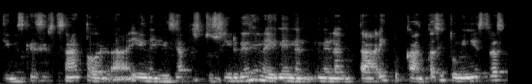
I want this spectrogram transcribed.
tienes que ser santo, ¿verdad? Y en la iglesia, pues tú sirves en, en, el, altar y tú cantas y tú ministras.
